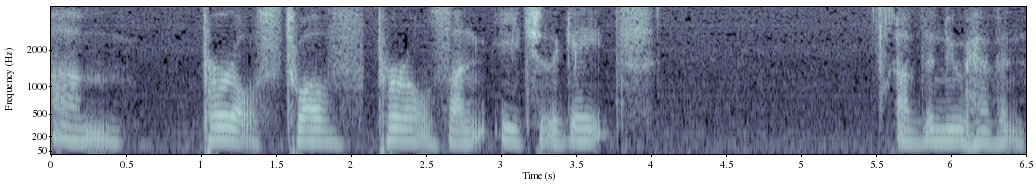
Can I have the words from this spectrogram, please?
Um, pearls, twelve pearls on each of the gates of the new heaven.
